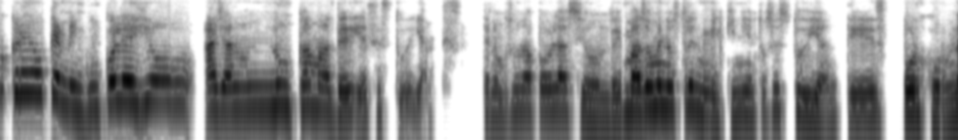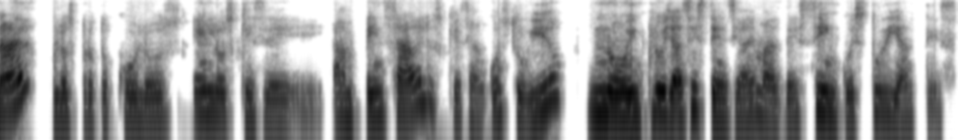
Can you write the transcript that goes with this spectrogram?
no creo que en ningún colegio hayan nunca más de 10 estudiantes. Tenemos una población de más o menos 3.500 estudiantes por jornada. Los protocolos en los que se han pensado, en los que se han construido, no incluye asistencia de más de cinco estudiantes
